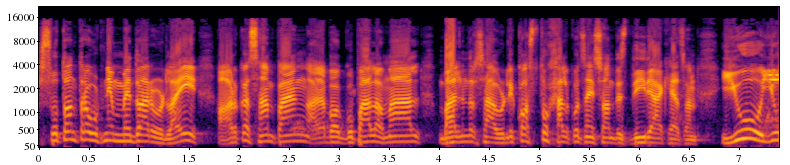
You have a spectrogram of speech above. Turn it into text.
स्वतन्त्र उठ्ने उम्मेद्वारहरूलाई हर्क साम्पाङ अब गोपाल हमाल बालेन्द्र शाहहरूले कस्तो खालको चाहिँ सन्देश दिइराखेका छन्। यो यो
